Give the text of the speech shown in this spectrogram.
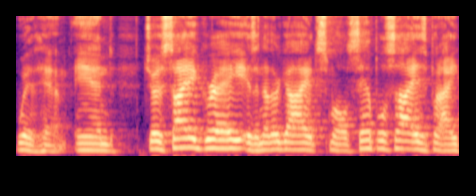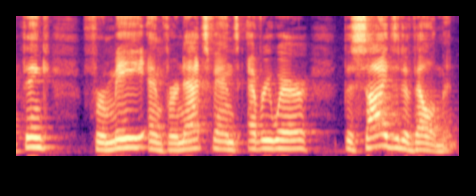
with him. And Josiah Gray is another guy at small sample size, but I think for me and for Nats fans everywhere, besides the development,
